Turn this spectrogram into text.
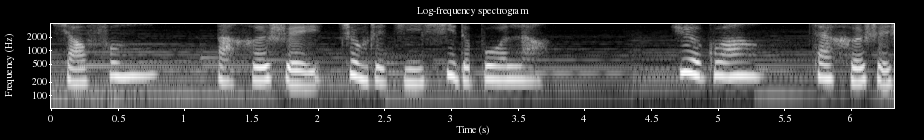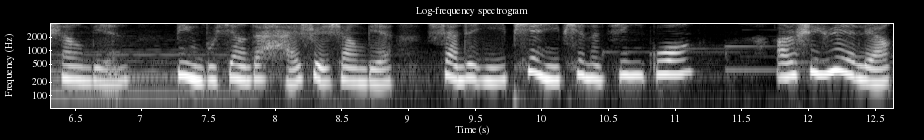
小风把河水皱着极细的波浪，月光在河水上边。并不像在海水上边闪着一片一片的金光，而是月亮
